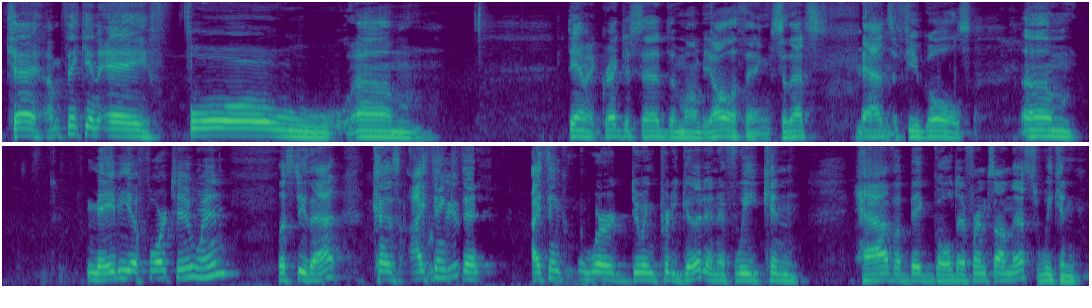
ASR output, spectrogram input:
Okay, I'm thinking a four. Um, damn it, Greg just said the Mabiala thing, so that's adds a few goals. Um, maybe a four-two win. Let's do that because I think that I think we're doing pretty good, and if we can have a big goal difference on this, we can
